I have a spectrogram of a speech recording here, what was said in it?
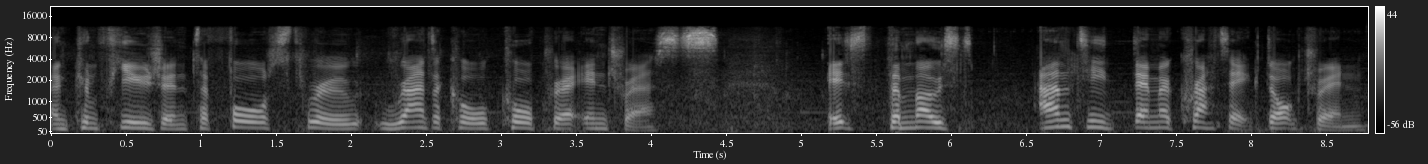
and confusion to force through radical corporate interests. It's the most anti-democratic doctrine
